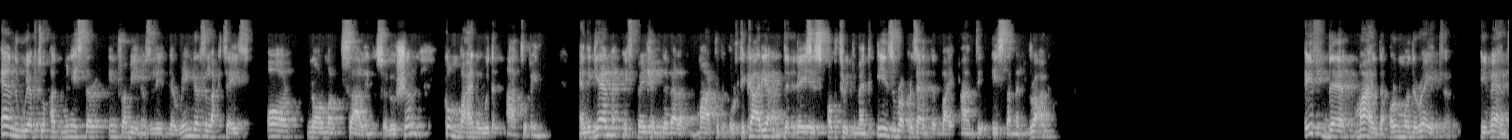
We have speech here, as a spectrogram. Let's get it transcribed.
and we have to administer intravenously the Ringer's lactate or normal saline solution combined with atropine. And again, if patient develop marked urticaria, the basis of treatment is represented by antihistamine drug. If the mild or moderate event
